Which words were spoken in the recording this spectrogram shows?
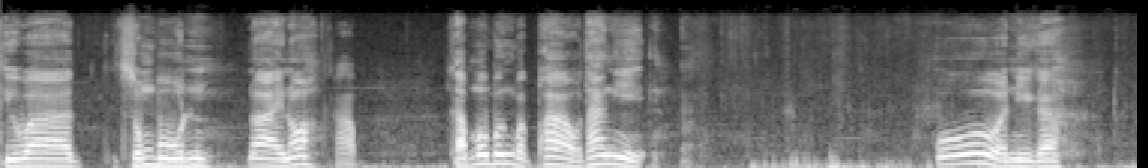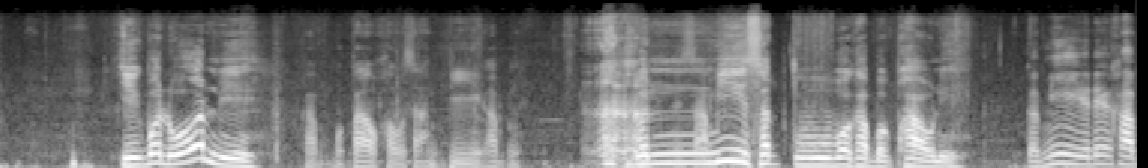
ถือว่าสมบูรณ์ได้เนาะครับกลับมาเบิ่งบักพร้าวทางนี้ โอ้อันนี้ก็อีกบ่โดนนี่ครับบักเป้าเข้าสามปีครับเพิ่นสามปี มีศัตรูบ่ครับบักพร้าวนี่ ก็มีอยู่ด้วยครับ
